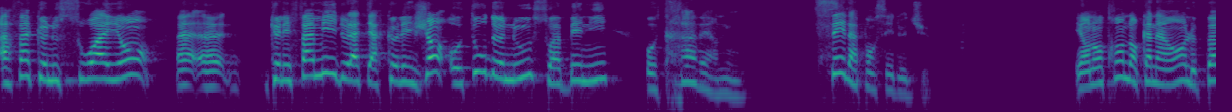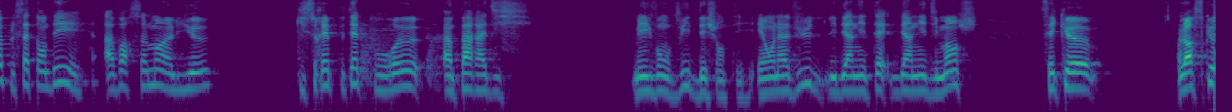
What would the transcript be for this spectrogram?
afin que nous soyons, euh, euh, que les familles de la terre, que les gens autour de nous soient bénis au travers nous. C'est la pensée de Dieu. Et en entrant dans Canaan, le peuple s'attendait à avoir seulement un lieu qui serait peut-être pour eux un paradis. Mais ils vont vite déchanter. Et on a vu les derniers, derniers dimanches, c'est que lorsque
